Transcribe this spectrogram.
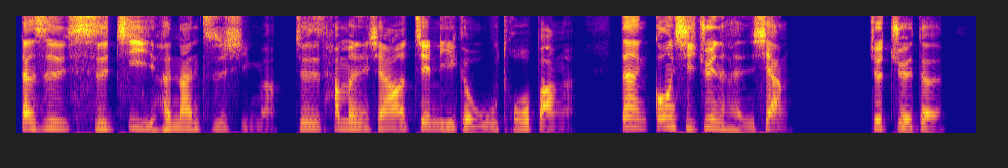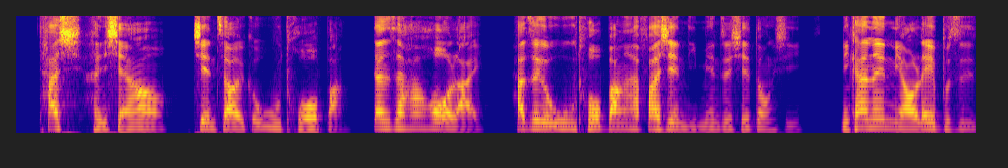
但是实际很难执行嘛。就是他们想要建立一个乌托邦啊，但宫崎骏很像，就觉得他很想要建造一个乌托邦，但是他后来他这个乌托邦，他发现里面这些东西，你看那鸟类不是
